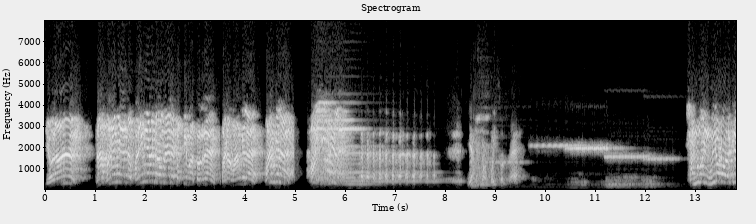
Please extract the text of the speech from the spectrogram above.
யுவரானர் நான் பணம் இழந்த பயணியாண்டவன் மேல சத்தியமா சொல்றேன். பணம் வாங்கல வாங்கல வாங்கவே இல்ல. ஏன்பா போய் சொல்ற? சண்முகன் உயிரோட இருக்க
